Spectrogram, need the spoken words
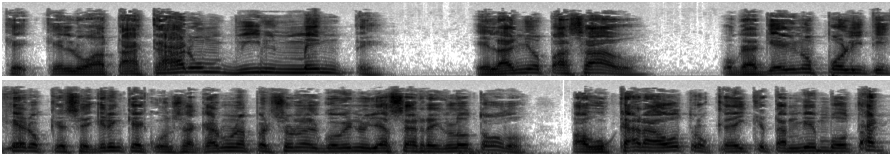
que, que lo atacaron vilmente el año pasado, porque aquí hay unos politiqueros que se creen que con sacar una persona del gobierno ya se arregló todo, para buscar a otro que hay que también votar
